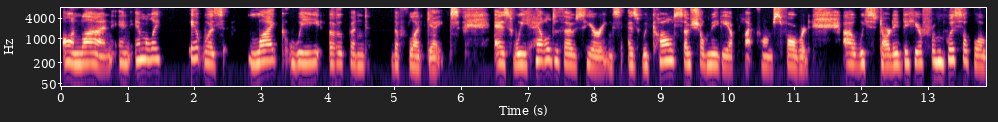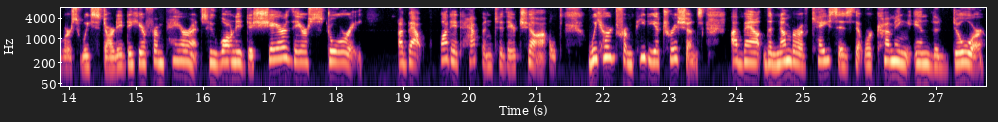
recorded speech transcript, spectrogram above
online. And Emily, it was like we opened the floodgates. As we held those hearings, as we called social media platforms forward, uh, we started to hear from whistleblowers. We started to hear from parents who wanted to share their story about what had happened to their child. We heard from pediatricians about the number of cases that were coming in the door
